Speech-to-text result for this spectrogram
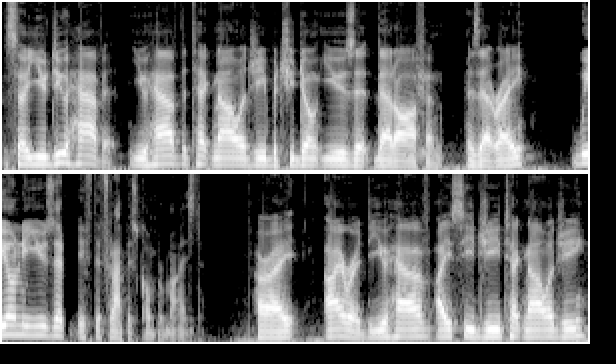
So you do have it. You have the technology, but you don't use it that often. Is that right? We only use it if the flap is compromised. All right. Ira, do you have ICG technology?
